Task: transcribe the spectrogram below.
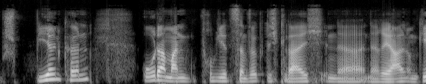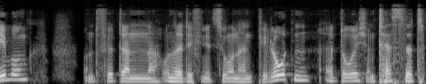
spielen können. Oder man probiert es dann wirklich gleich in der, in der realen Umgebung und führt dann nach unserer Definition einen Piloten äh, durch und testet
